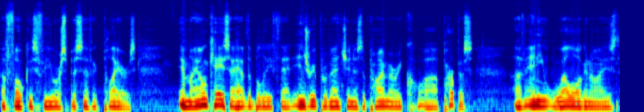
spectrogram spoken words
of focus for your specific players. In my own case, I have the belief that injury prevention is the primary uh, purpose of any well organized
